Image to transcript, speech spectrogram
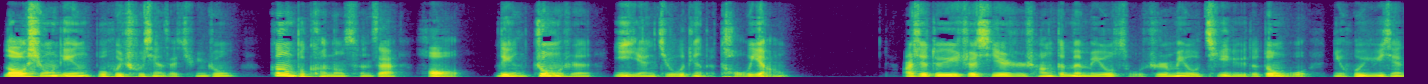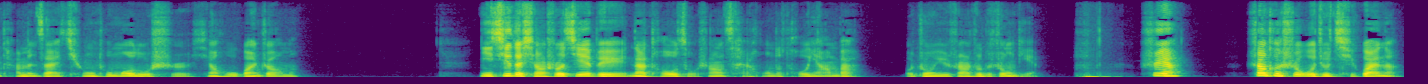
老雄羚不会出现在群中，更不可能存在号令众人一言九鼎的头羊。而且，对于这些日常根本没有组织、没有纪律的动物，你会遇见它们在穷途末路时相互关照吗？你记得小说结尾那头走上彩虹的头羊吧？我终于抓住了重点。是呀，上课时我就奇怪呢，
